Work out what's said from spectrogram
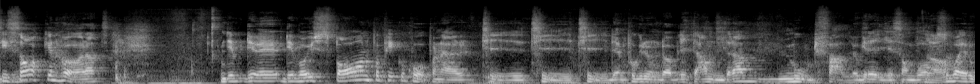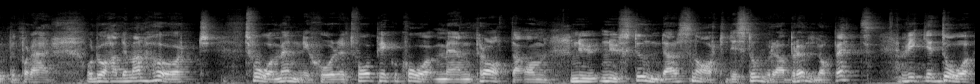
Till saken hör att det, det, det var ju span på PKK på den här ti, ti, tiden på grund av lite andra mordfall och grejer som var, Ja. också var i ropet på det här. Och då hade man hört två människor, två PKK-män prata om nu, nu stundar snart det stora bröllopet. Vilket då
